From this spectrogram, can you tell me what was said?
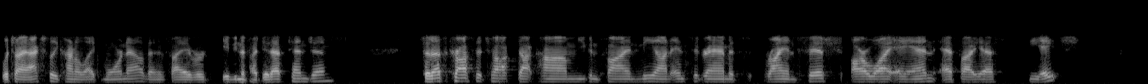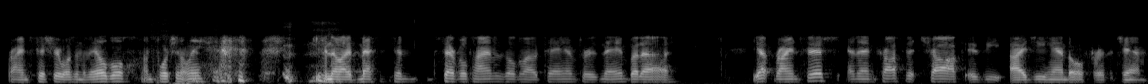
which I actually kind of like more now than if I ever, even if I did have 10 gyms. So that's CrossFitChalk.com. You can find me on Instagram. It's Ryan Fisch, R Y A N F I S C H. Ryan Fischer wasn't available, unfortunately, even though I've messaged him several times and told him I would pay him for his name. But uh, yep, Ryan Fisch, and then CrossFit Chalk is the IG handle for the gym,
